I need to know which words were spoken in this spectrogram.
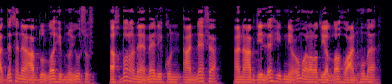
حدثنا عبد الله بن يوسف أخبرنا مالك عن نافع عن عبد الله بن عمر رضي الله عنهما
